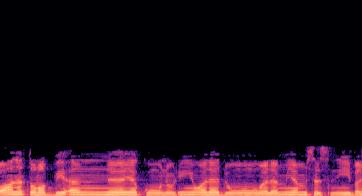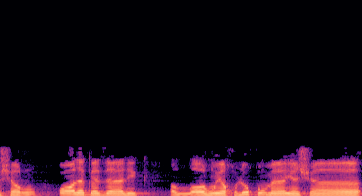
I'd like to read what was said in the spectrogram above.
قالت رب أن يكون لي ولد ولم يمسسني بشر. قال كذلك الله يخلق ما يشاء.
